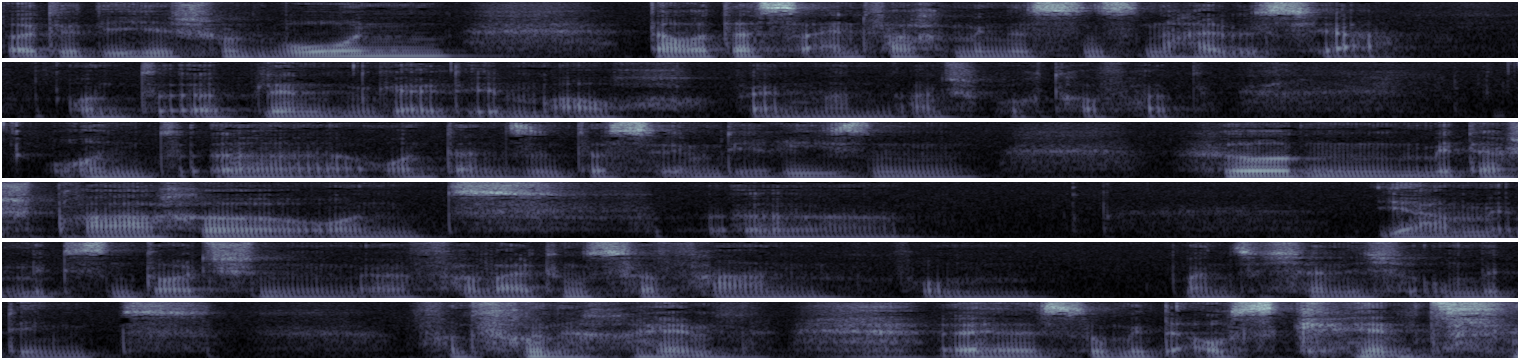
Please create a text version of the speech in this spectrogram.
Leute, die hier schon wohnen, dauert das einfach mindestens ein halbes Jahr. Und äh, Blindengeld eben auch, wenn man Anspruch drauf hat. Und, äh, und dann sind das eben die Riesenhürden mit der Sprache und äh, ja, mit, diesen deutschen äh, Verwaltungsverfahren, wo man sich ja nicht unbedingt von vornherein äh, somit auskennt.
